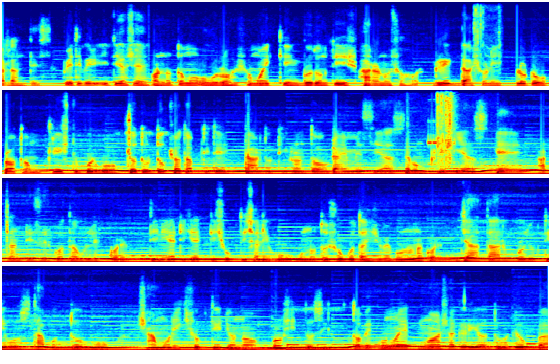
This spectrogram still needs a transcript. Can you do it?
আটলান্টিস, পৃথিবীর ইতিহাসে অন্যতম ও রহস্যময় কিংবদন্তি হারানো শহর। গ্রিক দার্শনিক প্লুটো প্রথম খ্রিস্টপূর্ব চতুর্দশ শতাব্দীতে তার দুটি গ্রন্থ টাইমেসিয়াস এবং ক্রিটিয়াস এ আটলান্টিসের কথা উল্লেখ করেন। তিনি এটিকে একটি শক্তিশালী ও উন্নত সভ্যতা হিসেবে বর্ণনা করেন, যা তার প্রযুক্তি ও স্থাপত্য ও সামরিক শক্তির জন্য প্রসিদ্ধ ছিল। তবে কোনো এক মহাসাগরীয় দুর্যোগ বা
